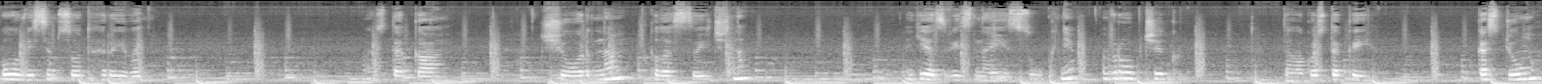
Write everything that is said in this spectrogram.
по 800 гривень. Ось така чорна, класична. Є, звісно, і сукні в рубчик. Так, ось такий костюм,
